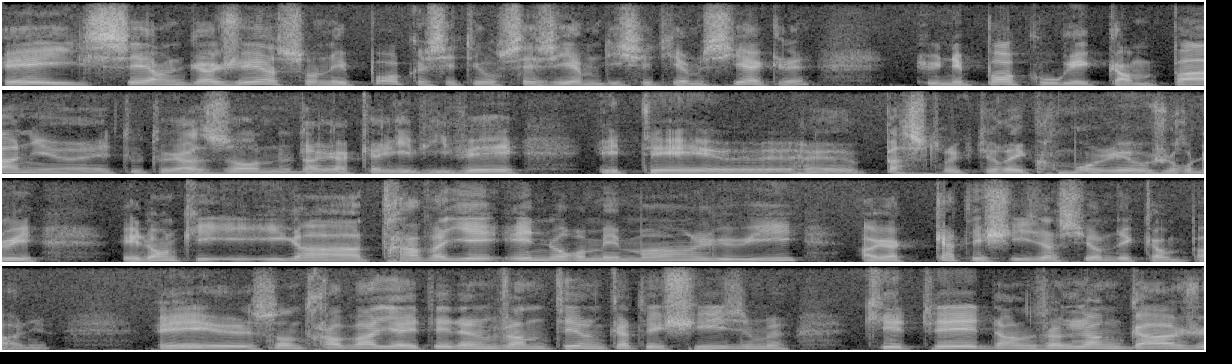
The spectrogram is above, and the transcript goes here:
et il s'est engagé à son époque, c'était au XVIe, XVIIe siècle, hein, une époque où les campagnes et toute la zone dans laquelle il vivait étaient pas structurées comme on l'est aujourd'hui. Et donc, il, a travaillé énormément, lui, à la catéchisation des campagnes. Et euh, son travail a été d'inventer un catéchisme qui était dans un langage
